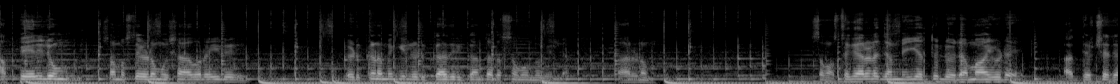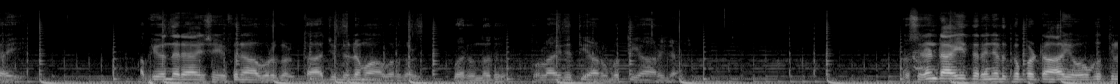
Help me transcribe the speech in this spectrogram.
അപ്പേരിലും സമസ്തയുടെ മുഷാവറയിൽ എടുക്കണമെങ്കിൽ എടുക്കാതിരിക്കാൻ തടസ്സമൊന്നുമില്ല. കാരണം സമസ്ത കേരള ജമീയത്തുൽ ഉലമായുടെ അധ്യക്ഷരായി അഭിവന്ദരായ ഷെയ്ഫുന അവറുകൾ താജുൽ ഉലമ അവറുകൾ വരുന്നത് തൊള്ളായിരത്തി അറുപത്തി ആറിലാണ് പ്രസിഡന്റായി തിരഞ്ഞെടുക്കപ്പെട്ട ആ യോഗത്തിൽ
